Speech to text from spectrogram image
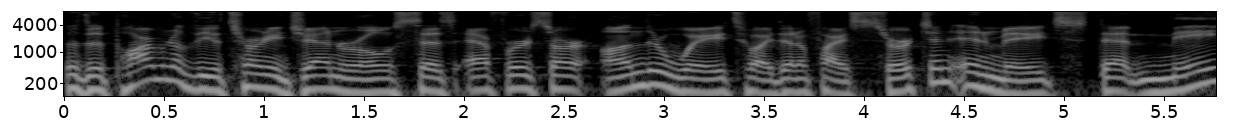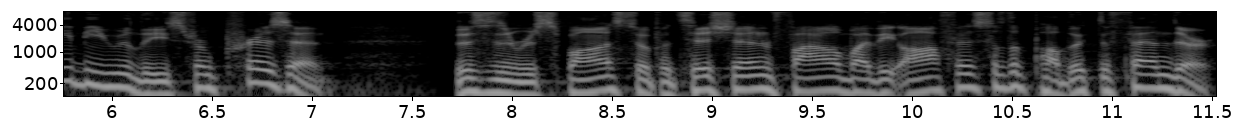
The Department of the Attorney General says efforts are underway to identify certain inmates that may be released from prison. This is in response to a petition filed by the Office of the Public Defender,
